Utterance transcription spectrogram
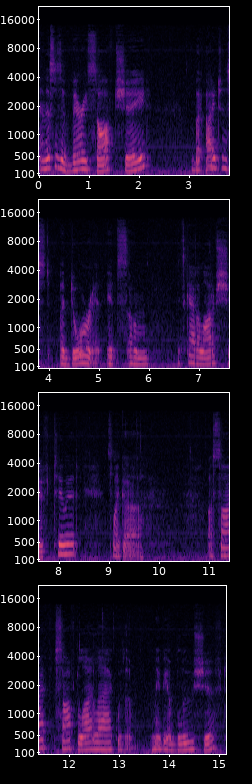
And this is a very soft shade but I just adore it. It's um, it's got a lot of shift to it. It's like a a soft soft lilac with a maybe a blue shift.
